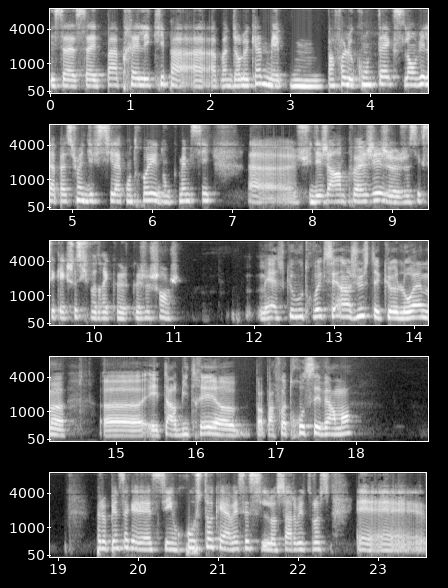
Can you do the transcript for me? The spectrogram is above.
et ça ça pas après l'équipe à, à, à le cadre, mais hum, parfois le contexte, l'envie, la passion est difficile à contrôler. Donc même si euh, je suis déjà un peu âgé, je, sais que c'est quelque chose qu'il faudrait que, que, je change. Mais est-ce que vous trouvez que c'est injuste et que l'OM euh, est arbitré euh, parfois trop sévèrement? Pero piensa que es injusto que a veces los árbitros eh,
